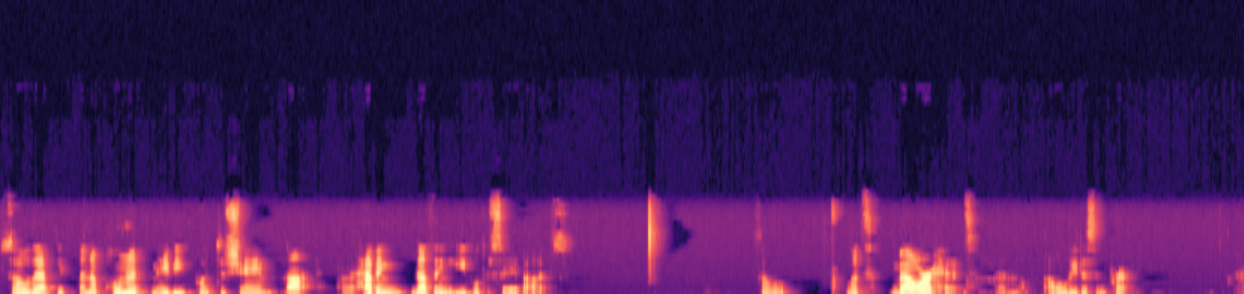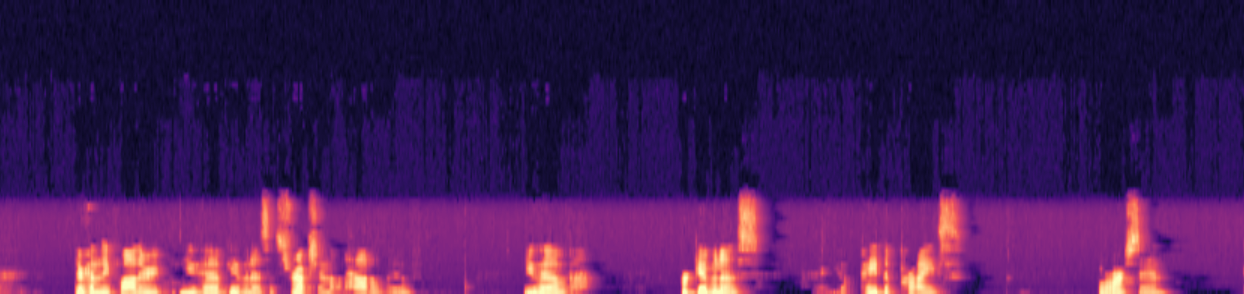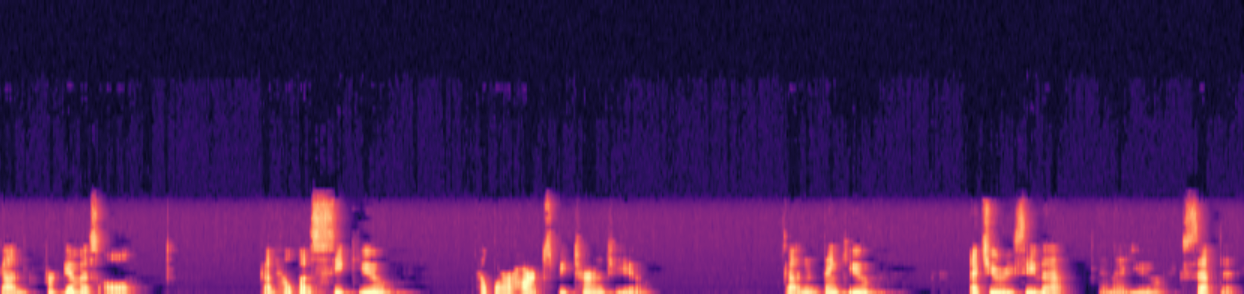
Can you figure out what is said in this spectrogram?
so that an opponent may be put to shame, not uh, having nothing evil to say about us. So let's bow our heads, and I will lead us in prayer. Dear Heavenly Father, you have given us instruction on how to live. You have forgiven us. You have paid the price for our sin. God, forgive us all. God, help us seek you. Help our hearts be turned to you. God, and thank you that you receive that and that you accept it.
